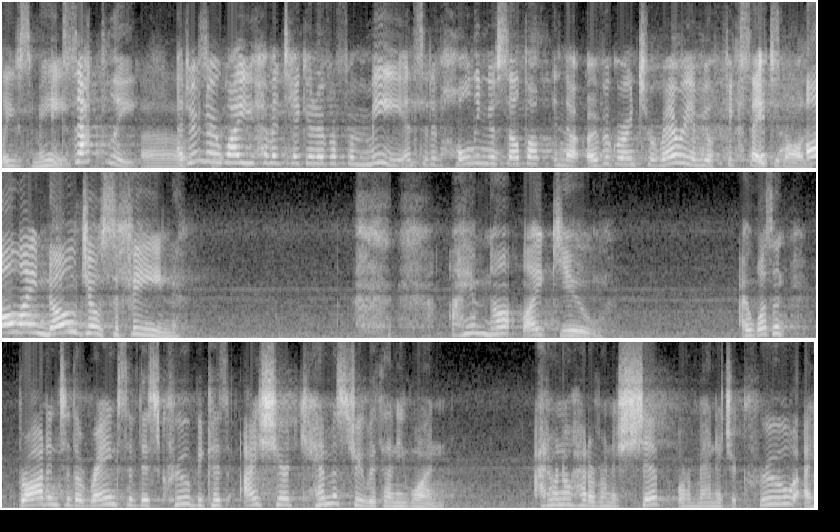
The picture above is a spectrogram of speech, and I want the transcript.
leaves me. Exactly. Oh, I don't know sorry. why you haven't taken over from me instead of holding yourself up in that overgrown terrarium you're fixated It's on. all I know, Josephine. I am not like you. I wasn't brought into the ranks of this crew because I shared chemistry with anyone. I don't know how to run a ship or manage a crew. I,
